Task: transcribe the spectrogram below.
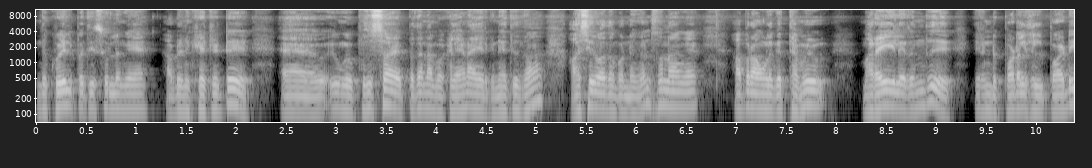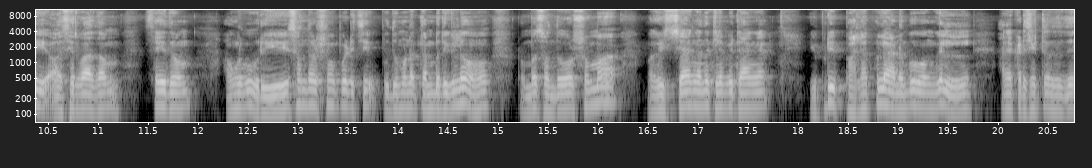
இந்த கோயில் பற்றி சொல்லுங்கள் அப்படின்னு கேட்டுட்டு இவங்க புதுசாக இப்போ தான் நம்ம கல்யாணம் ஆகிருக்கு நேற்று தான் ஆசீர்வாதம் பண்ணுங்கன்னு சொன்னாங்க. அப்புறம் அவங்களுக்கு தமிழ் மறையிலிருந்து இரண்டு பாடல்கள் பாடி ஆசீர்வாதம் செய்தோம். அவங்களுக்கு ஒரே சந்தோஷமாக போயிடுச்சு. புதுமண தம்பதிகளும் ரொம்ப சந்தோஷமாக மகிழ்ச்சியாக அங்கேருந்து கிளம்பிட்டாங்க. இப்படி பல பல அனுபவங்கள் அங்கே கிடச்சிட்டு இருந்தது.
